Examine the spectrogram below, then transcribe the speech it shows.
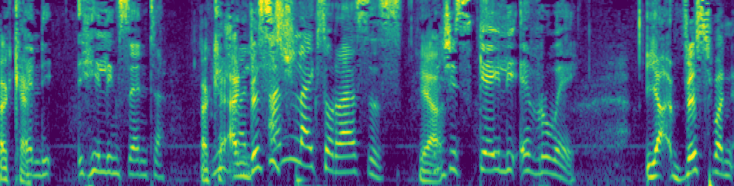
Okay. and healing center. Okay, and this is- unlike psoriasis, Yeah. which is scaly everywhere. yeah. This one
